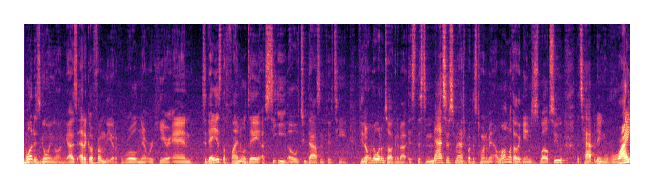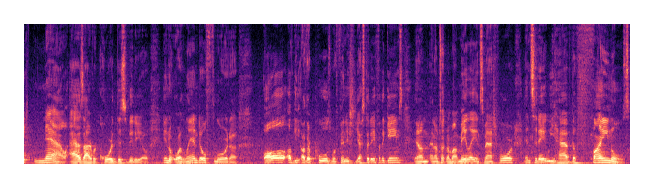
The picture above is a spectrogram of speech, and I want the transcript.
What is going on, guys? Etika from the Etika World Network here, and today is the final day of CEO 2015. If you don't know what I'm talking about, it's this massive Smash Brothers tournament, along with other games as well, too, that's happening right now as I record this video in Orlando, Florida all of the other pools were finished yesterday for the games, um, and I'm talking about Melee and Smash 4. And today we have the finals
